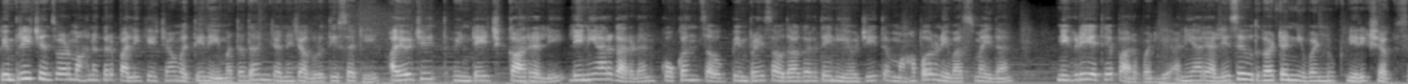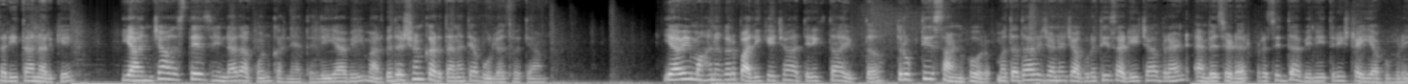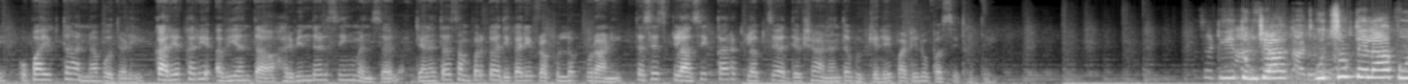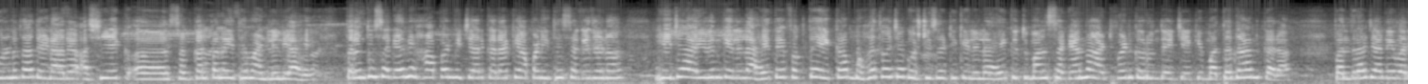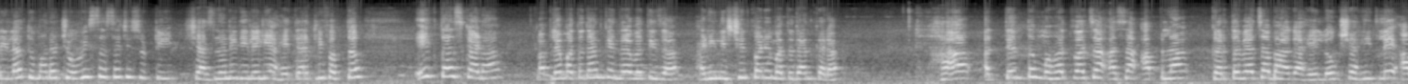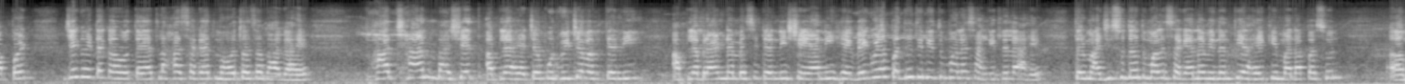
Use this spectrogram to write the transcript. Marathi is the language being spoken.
पिंपरी चिंचवड महानगरपालिकेच्या वतीने मतदान जनजागृतीसाठी आयोजित vintage car rally linear garden Kokan Chowk Pimple Saudagar ते नियोजित महापौर निवास मैदान निगडी येथे पार पडली आणि या रॅलीचे उद्घाटन निवडणूक निरीक्षक सरिता नरके यांच्या हस्ते झेंडा दाखवून करण्यात आले. यावेळी मार्गदर्शन करताना त्या बोलत होत्या. यावेळी महानगरपालिकेच्या अतिरिक्त आयुक्त तृप्ती सांडभोर मतदार जनजागृतीसाठीच्या ब्रँड अँबेसेडर प्रसिद्ध अभिनेत्री श्रेया बुगडे उपायुक्त अण्णा बोदडे कार्यकारी अभियंता हरविंदर सिंग बन्सल जनता संपर्क अधिकारी प्रफुल्ल पुराणी तसेच क्लासिक कार क्लबचे अध्यक्ष अनंत भुकेले पाटील उपस्थित होते. साठी तुमच्या उत्सुकतेला पूर्णता देणाऱ्या अशी एक संकल्पना इथे मांडलेली आहे. परंतु सगळ्यांनी हा पण विचार करा की आपण इथे सगळेजण हे जे आयोजन केलेलं आहे ते फक्त एका महत्त्वाच्या गोष्टीसाठी केलेलं आहे की तुम्हाला सगळ्यांना आठवण करून द्यायची आहे की मतदान करा. पंधरा जानेवारीला तुम्हाला चोवीस तासाची सुट्टी शासनाने दिलेली आहे. त्यातली फक्त एक तास काढा आपल्या मतदान केंद्रावरती जा आणि निश्चितपणे मतदान करा. हा अत्यंत महत्त्वाचा असा आपला कर्तव्याचा भाग आहे. लोकशाहीतले आपण जे घटक आहोत यातला हा सगळ्यात महत्त्वाचा भाग आहे. हा छान भाषेत आपल्या ह्याच्या पूर्वीच्या वक्त्यांनी आपल्या ब्रँड अँबॅसिडरनी श्रेयानी हे वेगवेगळ्या पद्धतीने तुम्हाला सांगितलेलं आहे. तर माझीसुद्धा तुम्हाला सगळ्यांना विनंती आहे की मनापासून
